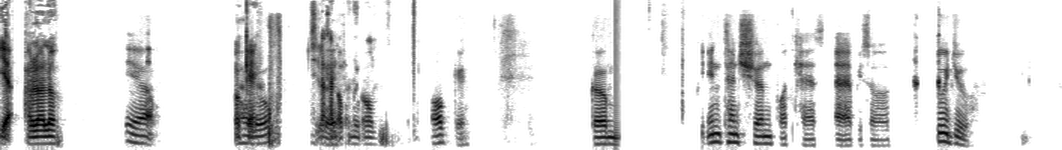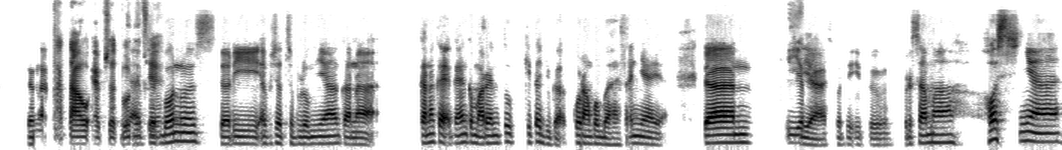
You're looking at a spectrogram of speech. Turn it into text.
Iya, halo halo. Iya, Oke, halo. silakan Oke, opening Om. Oke. Ke Intention Podcast episode 7. Dengan Atau episode ya, bonus episode ya. bonus dari episode sebelumnya karena karena kayak kayaknya kemarin tuh kita juga kurang pembahasannya ya. Dan Iya, ya seperti itu. Bersama hostnya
